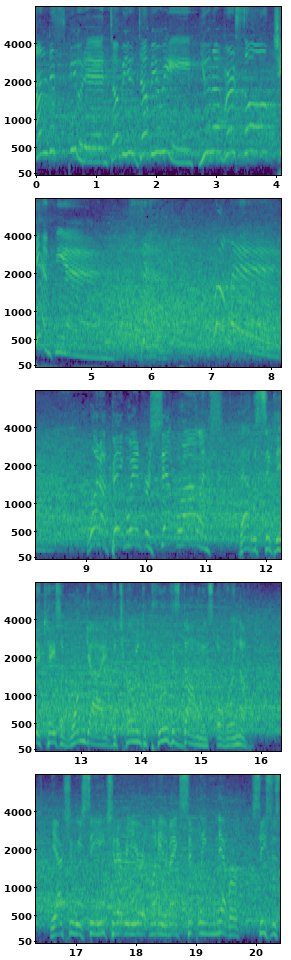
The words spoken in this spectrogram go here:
undisputed WWE Universal Champion, Seth Rollins. What a big win for Seth Rollins. That was simply a case of one guy determined to prove his dominance over another. The action we see each and every year at Money in the Bank simply never ceases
